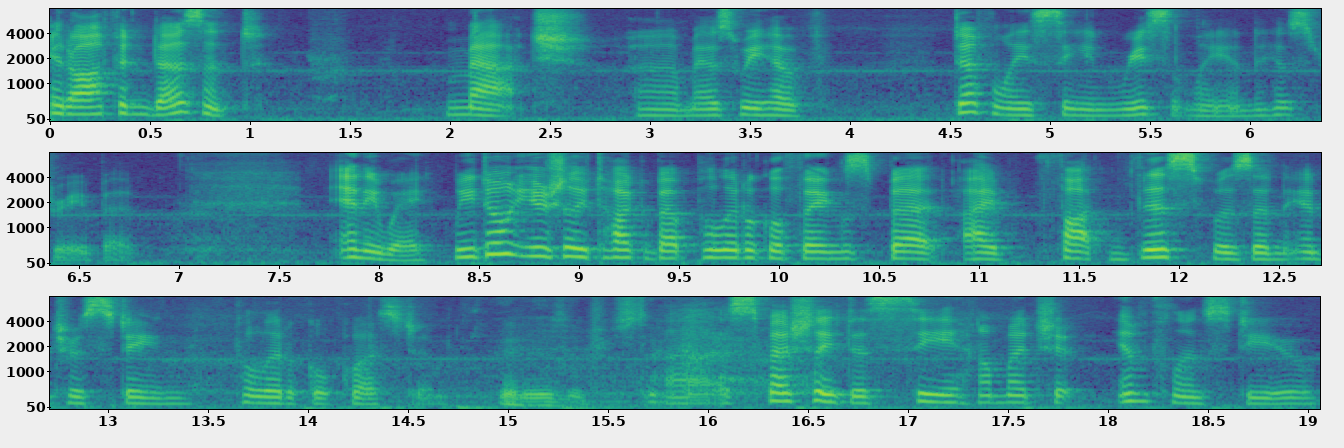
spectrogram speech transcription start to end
it often doesn't match um, as we have definitely seen recently in history but anyway we don't usually talk about political things but i thought this was an interesting political question It is interesting. uh, especially to see how much it influenced you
